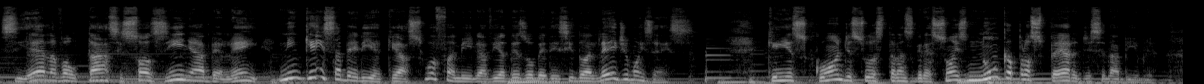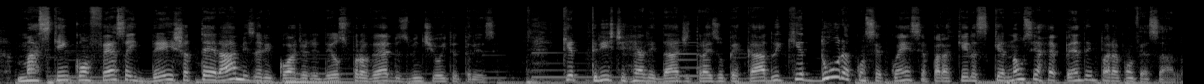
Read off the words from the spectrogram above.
Se ela voltasse sozinha a Belém, ninguém saberia que a sua família havia desobedecido à lei de Moisés. Quem esconde suas transgressões nunca prospera, disse na Bíblia. Mas quem confessa e deixa terá misericórdia de Deus. Provérbios 28 e 13. Que triste realidade traz o pecado e que dura consequência para aqueles que não se arrependem para confessá-lo.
